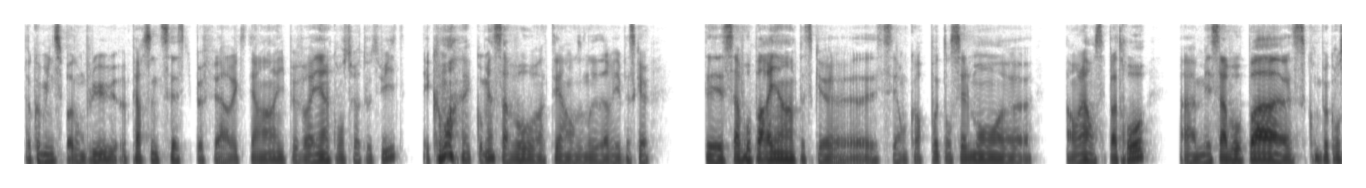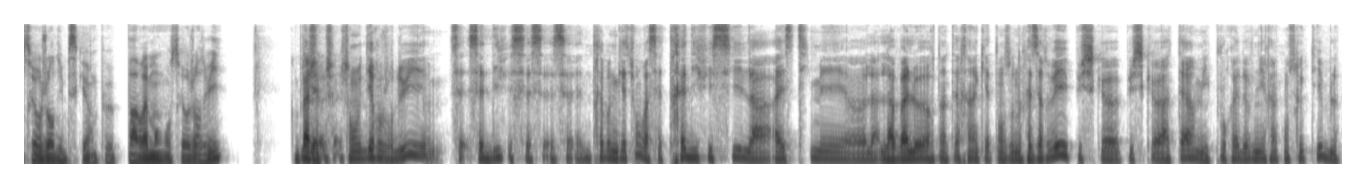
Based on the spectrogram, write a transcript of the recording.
la commune, c'est pas non plus. Euh, personne ne sait ce qu'ils peuvent faire avec ce terrain. Ils peuvent rien construire tout de suite. Et comment, combien ça vaut un terrain en zone réservée Parce que ça vaut pas rien parce que c'est encore potentiellement. Euh, enfin voilà, on sait pas trop. Euh, mais ça vaut pas ce qu'on peut construire aujourd'hui parce qu'on peut pas vraiment construire aujourd'hui. Bah, J'ai envie de dire aujourd'hui, c'est une très bonne question. C'est très difficile à, estimer la, la, valeur d'un terrain qui est en zone réservée, puisque, puisque à terme, il pourrait devenir inconstructible.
